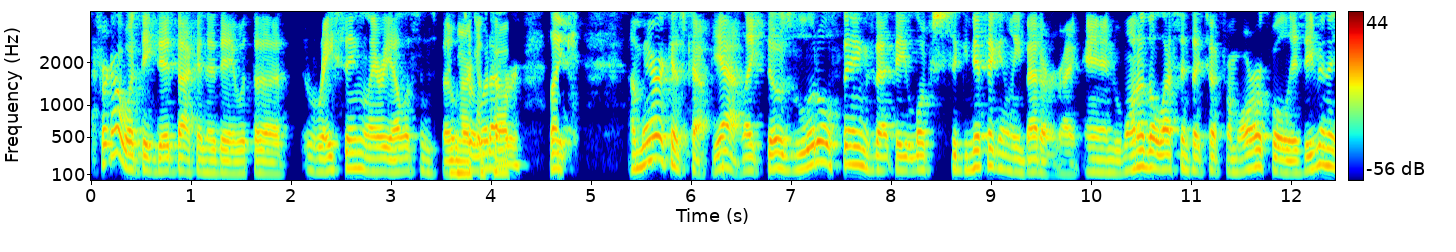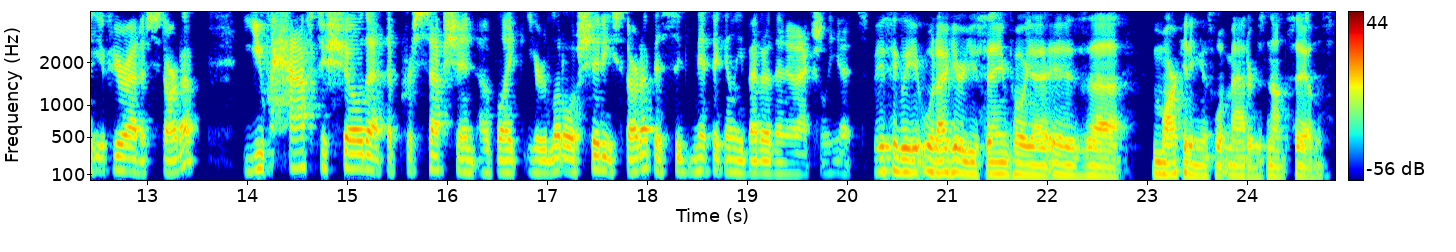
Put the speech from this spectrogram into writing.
I forgot what they did back in the day with the racing, Larry Ellison's boats America's or whatever. Like America's Cup, yeah, like those little things that they look significantly better, right? And one of the lessons I took from Oracle is even if you're at a startup, you have to show that the perception of like your little shitty startup is significantly better than it actually is. Basically, what I hear you saying, Poya, is uh, marketing is what matters, not sales.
